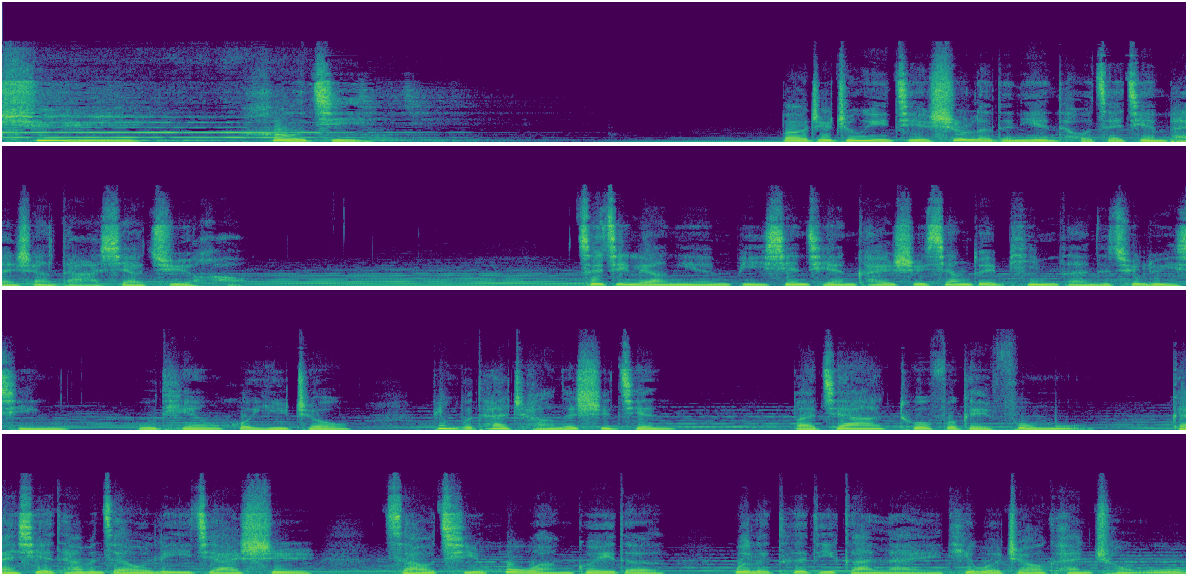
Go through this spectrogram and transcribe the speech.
须臾后记，抱着终于结束了的念头，在键盘上打下句号。最近两年比先前开始相对频繁的去旅行，五天或一周，并不太长的时间，把家托付给父母，感谢他们在我离家时早起或晚归的，为了特地赶来替我照看宠物。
